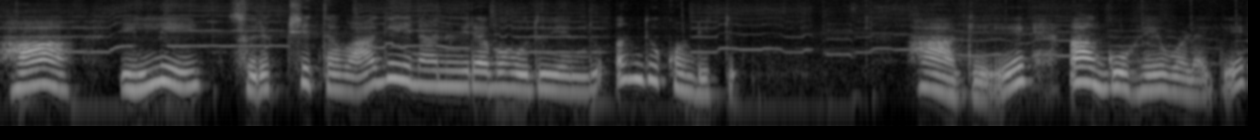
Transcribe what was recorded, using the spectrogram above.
ಹಾ ಇಲ್ಲಿ ಸುರಕ್ಷಿತವಾಗಿ ನಾನು ಇರಬಹುದು ಎಂದು ಅಂದುಕೊಂಡಿತು. ಹಾಗೆಯೇ ಆ ಗುಹೆ ಒಳಗೆ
